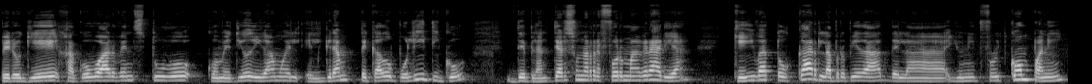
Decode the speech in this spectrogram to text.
pero que Jacobo Arbenz tuvo, cometió, digamos, el, gran pecado político de plantearse una reforma agraria que iba a tocar la propiedad de la Unit Fruit Company,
